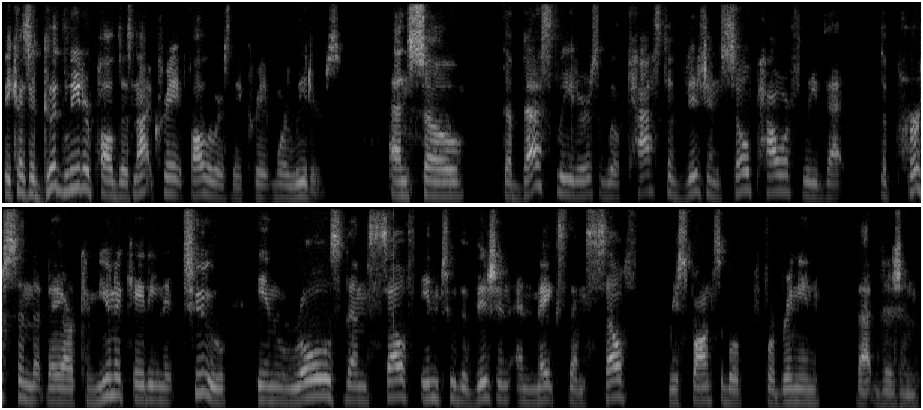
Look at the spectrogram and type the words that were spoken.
Because a good leader, Paul, does not create followers, they create more leaders. And so the best leaders will cast a vision so powerfully that the person that they are communicating it to enrolls themselves into the vision and makes themselves responsible for bringing that vision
